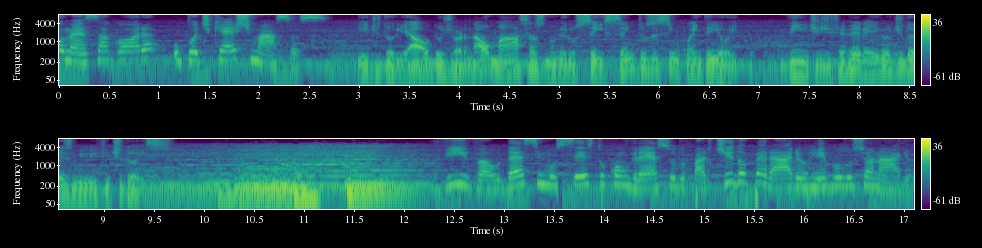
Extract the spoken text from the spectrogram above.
Começa agora o podcast Massas. Editorial do Jornal Massas número 658, 20 de fevereiro de 2022. Viva o 16º Congresso do Partido Operário Revolucionário.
